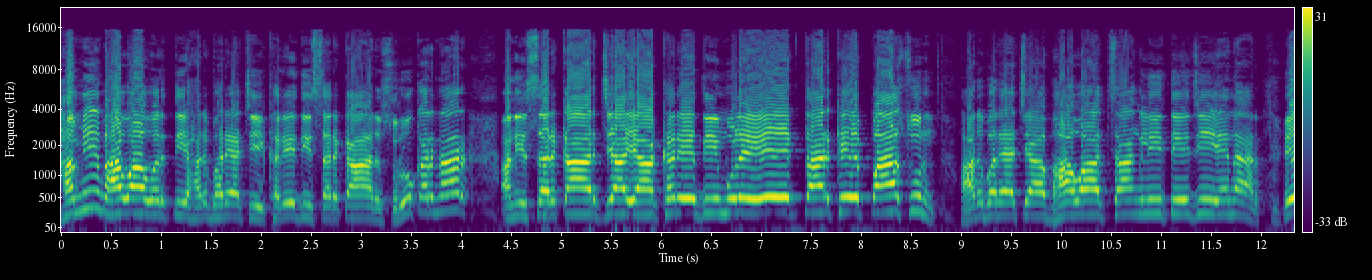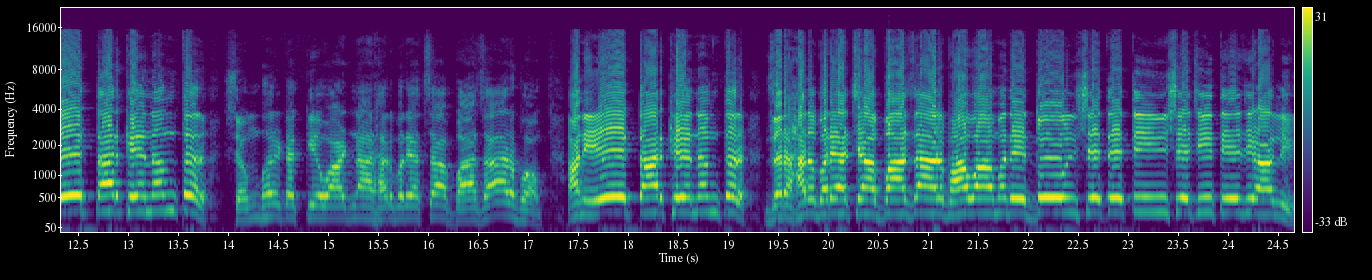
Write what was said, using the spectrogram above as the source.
हमी भावावरती हरभऱ्याची खरेदी सरकार सुरू करणार आणि सरकारच्या या खरेदीमुळे एक तारखेपासून हरभऱ्याच्या भावात चांगली तेजी येणार. एक तारखेनंतर शंभर टक्के वाढणार हरभऱ्याचा बाजार भाव आणि एक तारखेनंतर जर हरभऱ्याच्या बाजार भावामध्ये दोनशे ते तीनशेची तेजी आली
